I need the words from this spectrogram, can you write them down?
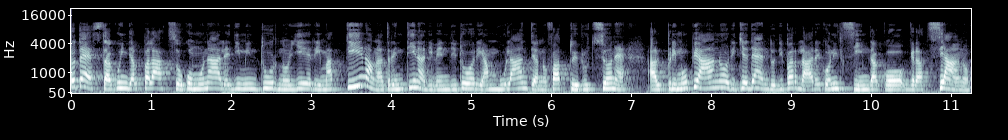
Protesta quindi al Palazzo Comunale di Minturno ieri mattina, una trentina di venditori ambulanti hanno fatto irruzione al primo piano richiedendo di parlare con il sindaco Graziano.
